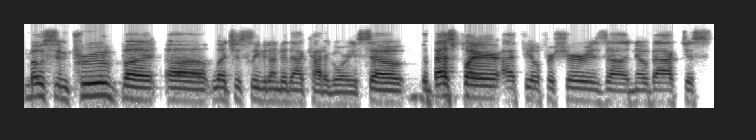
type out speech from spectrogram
most improved, but uh, let's just leave it under that category. So the best player I feel for sure is uh, Novak. Just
